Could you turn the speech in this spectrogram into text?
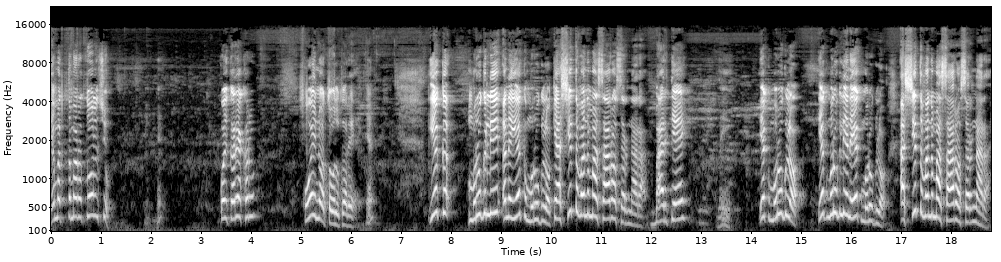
એમાં તમારો તોલ શું? કોઈ કરે ખરું? કોઈ નો તોલ કરે એક મૃગલી અને એક મૃગલો. કે આ શીતવનમાં સારો સરનારા. બાર ક્યાંય નહીં. એક મૃગલો, એક મૃગલી અને એક મૃગલો. આ શીતવનમાં સારો સરનારા.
